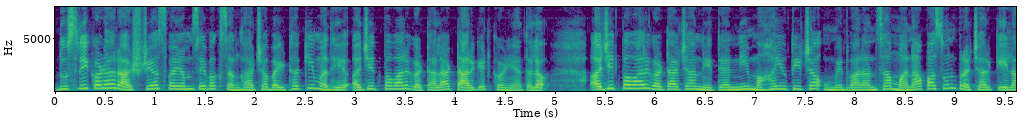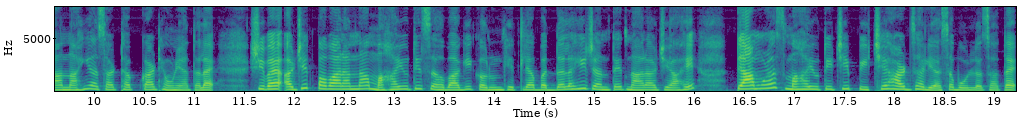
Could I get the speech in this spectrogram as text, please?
दुसरीकडे राष्ट्रीय स्वयंसेवक संघाच्या बैठकीमध्ये अजित पवार गटाला टार्गेट करण्यात आलं. अजित पवार गटाच्या नेत्यांनी महायुतीच्या उमेदवारांचा मनापासून प्रचार केला नाही असा ठपका ठेवण्यात आलाय. शिवाय अजित पवारांना महायुतीत सहभागी करून घेतल्याबद्दलही जनतेत नाराजी आहे. त्यामुळेच महायुतीची पिछेहाट झाली असं बोललं जात आहे.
